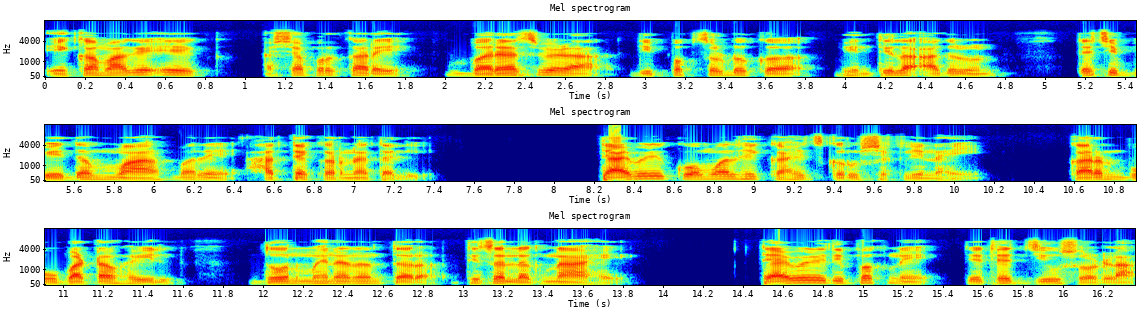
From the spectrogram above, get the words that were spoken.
एकामागे एक अशा प्रकारे बऱ्याच वेळा दीपकचं डोकं भिंतीला आदळून त्याची बेदम मारमाने हत्या करण्यात आली. त्यावेळी कोमल ही काहीच करू शकली नाही. कारण बोबाटा होईल दोन महिन्यानंतर तिचं लग्न आहे. त्यावेळी दीपकने तेथेच जीव सोडला.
